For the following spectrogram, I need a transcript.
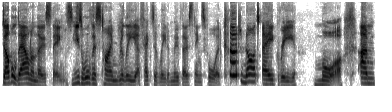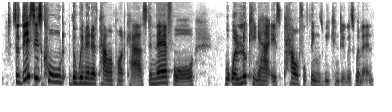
double down on those things. Use all this time really effectively to move those things forward. Could not agree more. Um, so this is called the Women of Power podcast, and therefore what we're looking at is powerful things we can do as women.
